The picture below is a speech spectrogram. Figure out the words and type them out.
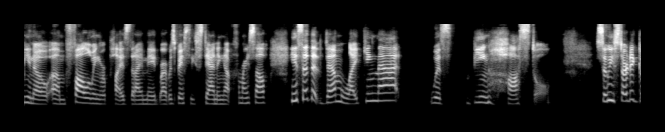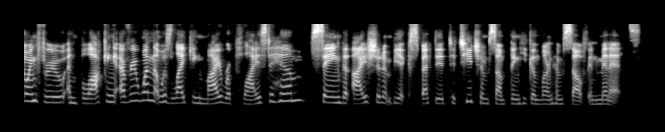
you know um, following replies that i made where i was basically standing up for myself he said that them liking that was being hostile. So he started going through and blocking everyone that was liking my replies to him saying that i shouldn't be expected to teach him something he can learn himself in minutes.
